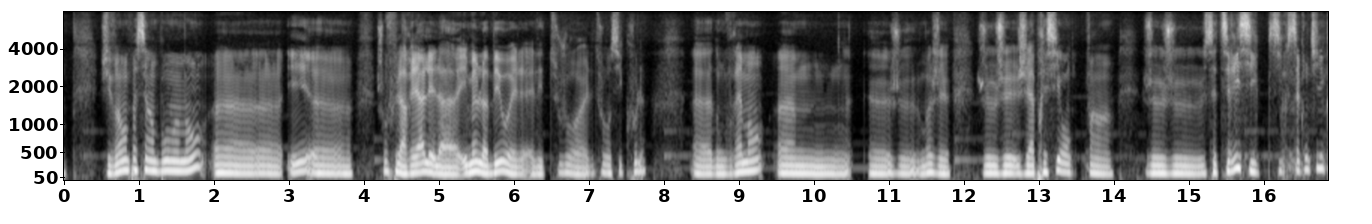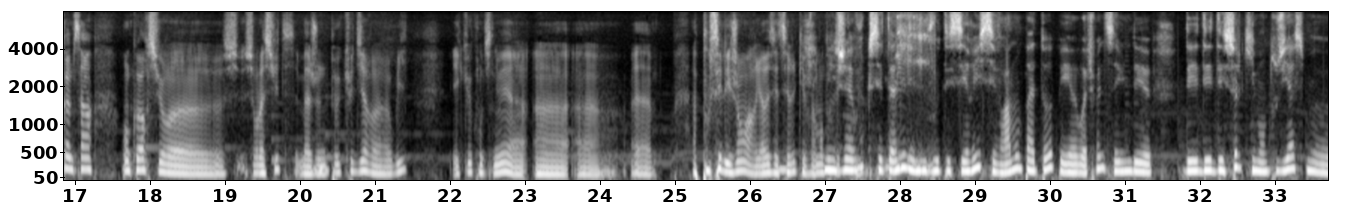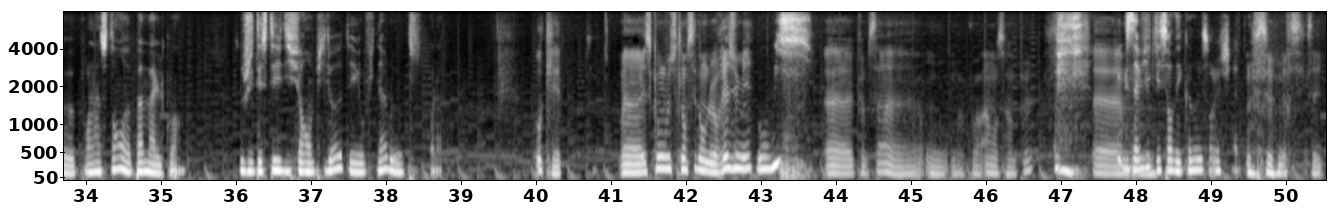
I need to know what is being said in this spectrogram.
j'ai vraiment passé un bon moment euh, et euh, je trouve que la réal et la et même la BO, elle, elle est toujours, elle est toujours aussi cool. Euh, donc vraiment, euh, euh, je, moi, j'ai, j'ai apprécié. en- Enfin, je, je, cette série, si, si ça continue comme ça encore sur euh, sur la suite, bah, je ne peux que dire euh, oui et que continuer à, à, à, à- à pousser les gens à regarder cette série qui est vraiment Mais très j'avoue cool. que cette année, Oui. les nouveautés séries, c'est vraiment pas top. Et euh, Watchmen, c'est une des, des, des, des seules qui m'enthousiasme euh, pour l'instant euh, pas mal, quoi. J'ai testé différents pilotes et au final, euh, voilà. Ok. Euh, Est-ce qu'on veut se lancer dans le résumé? Oui, Euh, Comme ça, euh, on, on va pouvoir avancer un peu. Euh, Xavier qui sort des conneries sur le chat. Merci Xavier.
